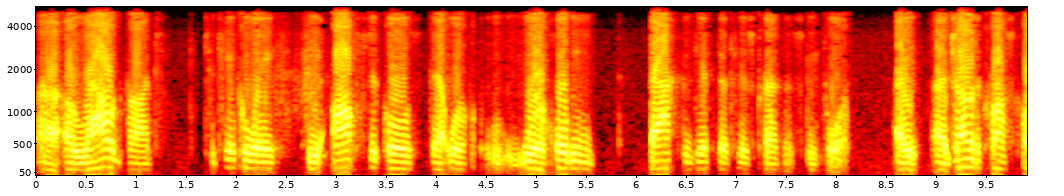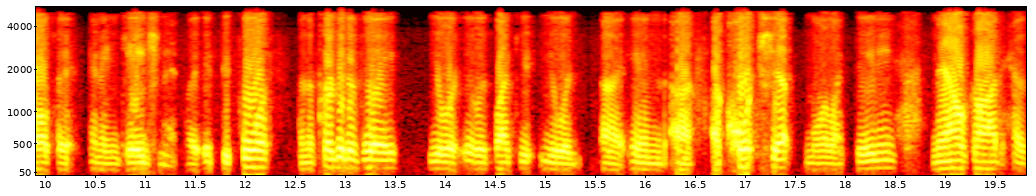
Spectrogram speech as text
uh, allowed God to take away the obstacles that were were holding back the gift of His presence before. I, uh, John of the Cross calls it an engagement. If before in the purgative way, you were it was like you you were uh, in uh, a courtship, more like dating. Now God has,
